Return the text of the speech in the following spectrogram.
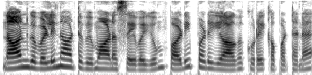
நான்கு வெளிநாட்டு விமான சேவையும் படிப்படியாக குறைக்கப்பட்டன.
